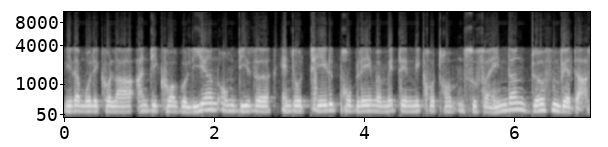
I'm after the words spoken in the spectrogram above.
niedermolekular antikoagulieren, um diese Endothelprobleme mit den Mikrotrompen zu verhindern dürfen wir das.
